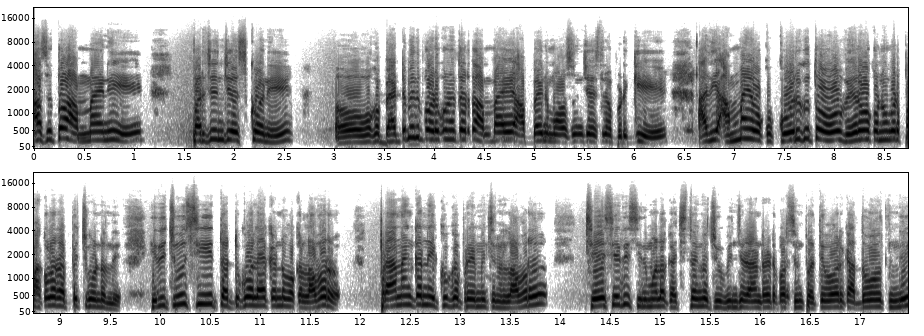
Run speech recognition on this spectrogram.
ఆశతో ఆ అమ్మాయిని పరిచయం చేసుకొని ఒక బెడ్ మీద పడుకున్న తర్వాత అమ్మాయి అబ్బాయిని మోసం చేసినప్పటికీ అది అమ్మాయి ఒక కోరికతో వేరే ఒకరిని కూడా పక్కలో రప్పించుకుంటుంది. ఇది చూసి తట్టుకోలేకుండా ఒక లవరు ప్రాణం కన్నా ఎక్కువగా ప్రేమించిన లవరు చేసేది సినిమాలో ఖచ్చితంగా చూపించాడు. హండ్రెడ్ పర్సెంట్ ప్రతి ఒక్కరికి అర్థమవుతుంది.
